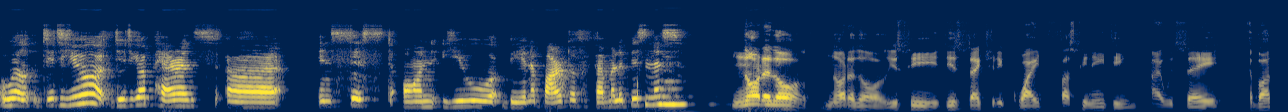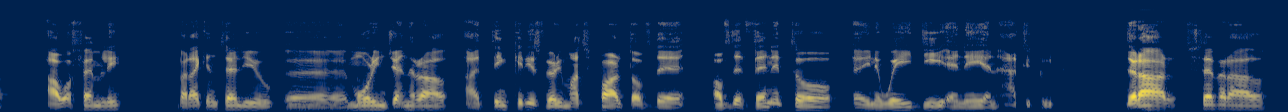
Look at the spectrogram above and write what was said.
Well, did your did your parents uh, insist on you being a part of a family business? Not at all. Not at all. You see, this is actually quite fascinating. I would say about our family, but I can tell you uh, more in general. I think it is very much part of the of the Veneto, uh, in a way, DNA and attitude. There are several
